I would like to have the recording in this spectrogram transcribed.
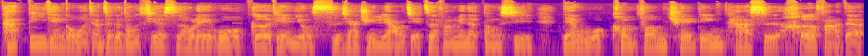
他第一天跟我讲这个东西的时候嘞，我隔天有私下去了解这方面的东西，连我 confirm 确定它是合法的，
